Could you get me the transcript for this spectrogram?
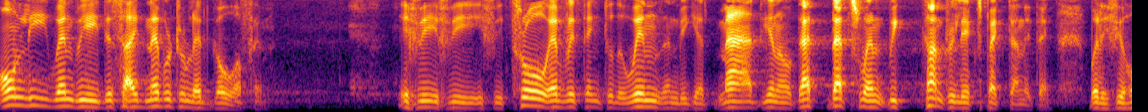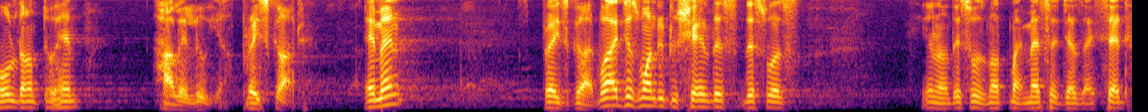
only when we decide never to let go of Him. If we, if we, if we throw everything to the winds and we get mad, you know, that, that's when we can't really expect anything. But if you hold on to Him, hallelujah. Praise God. Amen. Praise God. Well, I just wanted to share this. This was, you know, this was not my message, as I said,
